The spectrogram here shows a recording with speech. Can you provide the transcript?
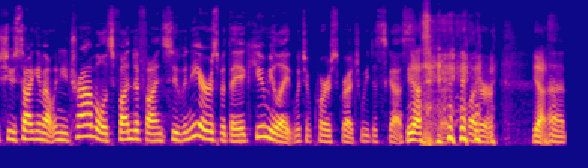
she was talking about when you travel, it's fun to find souvenirs, but they accumulate, which of course, Gretch, we discussed. Yes. clutter. yes. Uh,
